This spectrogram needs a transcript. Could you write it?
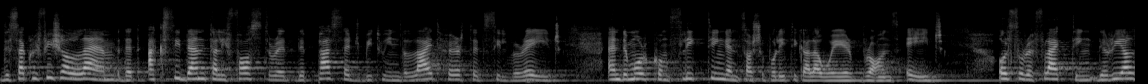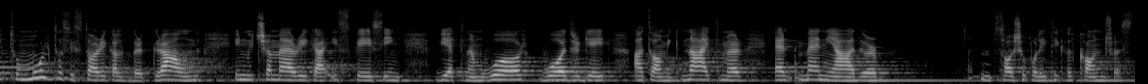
the sacrificial lamb that accidentally fostered the passage between the light-hearted Silver Age and the more conflicting and socio-political aware Bronze Age, also reflecting the real tumultuous historical background in which America is facing Vietnam War, Watergate, Atomic Nightmare, and many other socio-political contrast.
